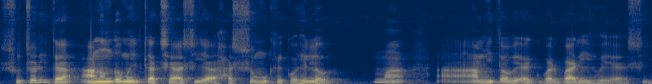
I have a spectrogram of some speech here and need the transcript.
সুচরিতা আনন্দময়ীর কাছে আসিয়া হাস্যমুখে কহিল, মা, আমি তবে একবার বাড়ি হয়ে আসি।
